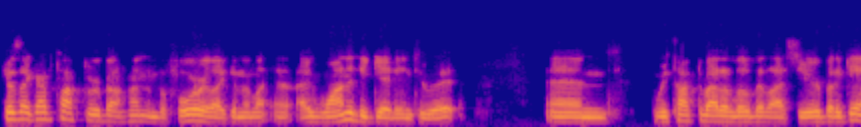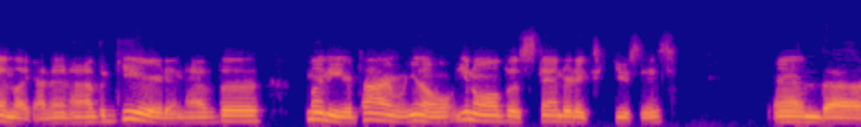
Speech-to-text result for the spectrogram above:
because like I've talked to her about hunting before. Like in the I wanted to get into it, and we talked about it a little bit last year. But again, like I didn't have the gear, didn't have the money or time. You know, you know all the standard excuses. And uh,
